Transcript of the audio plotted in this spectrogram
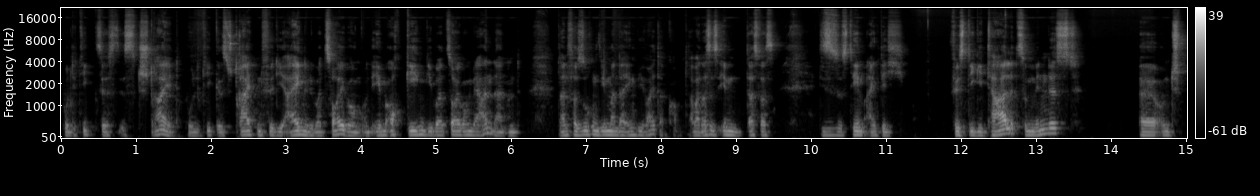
Politik ist, ist Streit. Politik ist Streiten für die eigenen Überzeugungen und eben auch gegen die Überzeugung der anderen und dann versuchen, wie man da irgendwie weiterkommt. Aber das ist eben das, was dieses System eigentlich fürs Digitale zumindest äh, und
